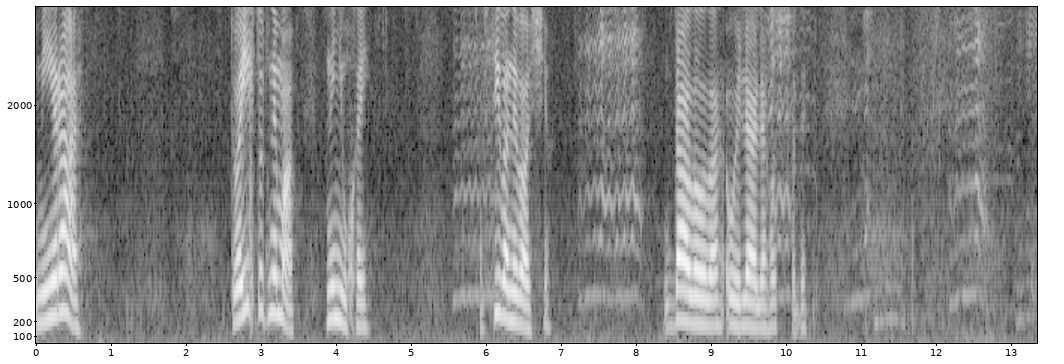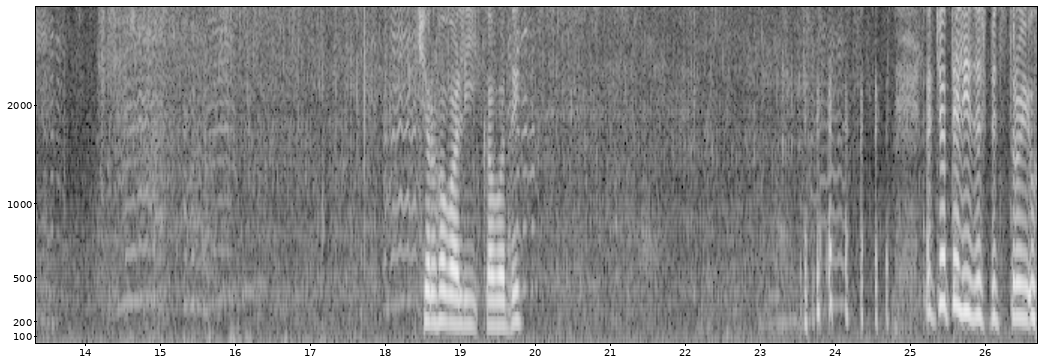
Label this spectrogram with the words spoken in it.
Міра. Твоїх тут нема, не нюхай. Всі вони ваші. Да, Лола. Ой, Ляля, господи. Чергова лійка води. А чого ти лізеш під струю?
